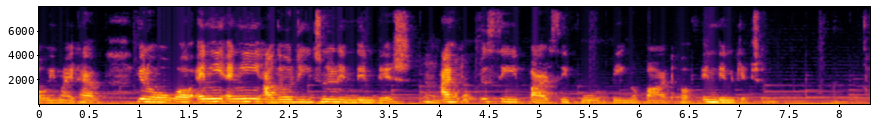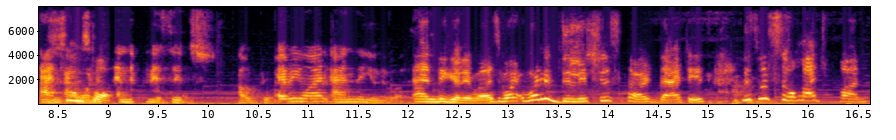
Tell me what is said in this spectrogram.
or we might have you know any any other regional indian dish hmm. i hope to see parsi food being a part of indian kitchen and i want to send a message out to everyone and the universe and the universe. What what a delicious thought that is. This was so much fun.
